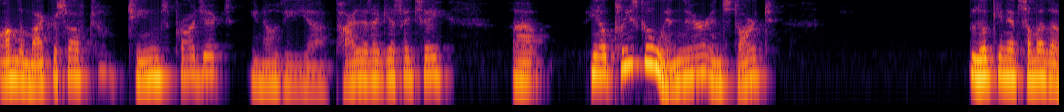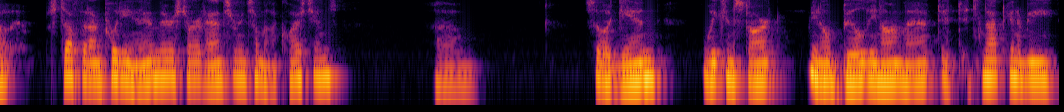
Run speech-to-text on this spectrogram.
on the Microsoft Teams project, you know, the uh, pilot, I guess I'd say, uh, you know, please go in there and start looking at some of the stuff that I'm putting in there, start answering some of the questions. Um, so again, we can start, you know, building on that. It, it's not going to be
